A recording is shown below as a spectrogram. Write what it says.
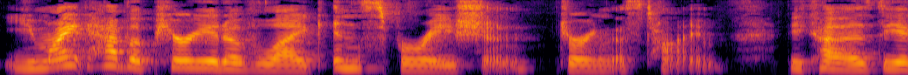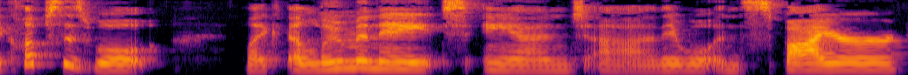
you might have a period of like inspiration during this time because the eclipses will like illuminate and uh, they will inspire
